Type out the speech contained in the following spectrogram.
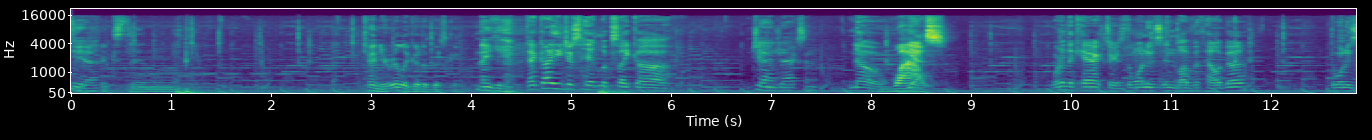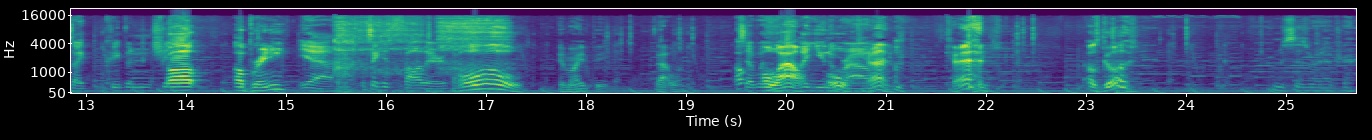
yeah, Vixen. Ken, you're really good at this game. thank you, That guy you just hit looks like uh Janet Jackson. no. Wow. Yes. One of the characters, the one who's in love with Helga. The one who's like creeping and shit. Oh. Oh, Brainy? yeah. Looks like his father or something. Oh. It might be. That one. Except with Oh wow. A oh, unibrow. Ken. Ken. That was good. Mrs. Right after.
